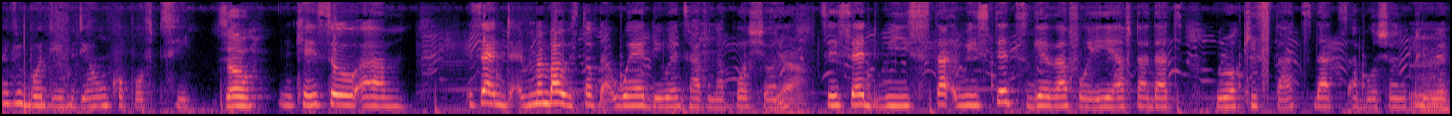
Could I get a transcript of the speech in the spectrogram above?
Everybody with their own cup of tea. So Okay, so um, he said, remember we stopped at where they went to have an abortion. Yeah. So he said we start we stayed together for a year after that rocky start, that abortion period.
